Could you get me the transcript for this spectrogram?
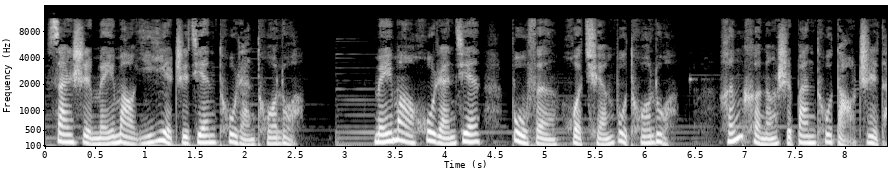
三是眉毛一夜之间突然脱落，眉毛忽然间部分或全部脱落，很可能是斑秃导致的。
